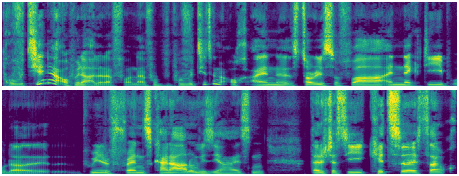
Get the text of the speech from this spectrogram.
profitieren ja auch wieder alle davon. Da profitiert dann auch eine Story so far, ein Neck Deep oder Real Friends, keine Ahnung, wie sie heißen. Dadurch, dass die Kids vielleicht sagen, oh,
